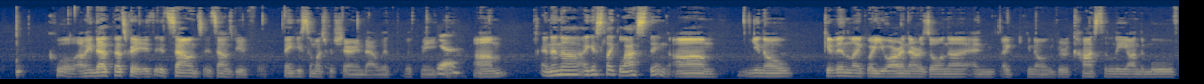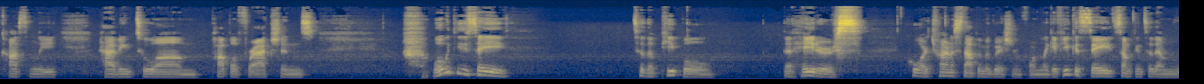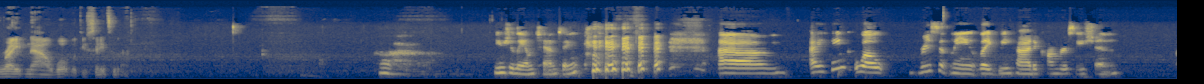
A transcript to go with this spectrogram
Cool. I mean, that that's great. It, it, sounds it sounds beautiful. Thank you so much for sharing that with with me. Yeah. Um, and then uh, I guess like last thing, um, you know, given like where you are in Arizona and like you know you're constantly on the move, constantly having to um pop up for actions what would you say to the people, the haters, who are trying to stop immigration reform? Like, if you could say something to them right now, what would you say to them? Usually I'm chanting. um, I think, well, recently, like, we had a conversation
